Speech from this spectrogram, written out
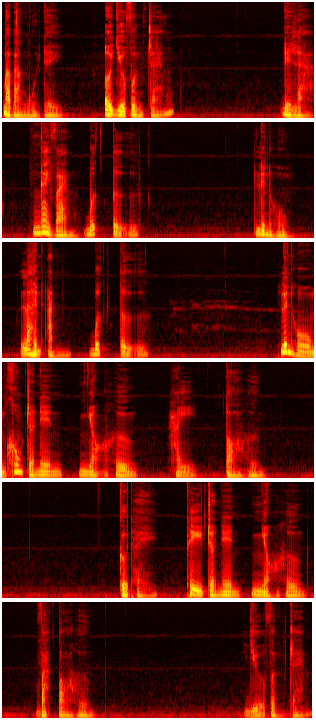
Ba bà ngồi đây, ở giữa vườn tráng. Đây là ngai vàng bất tử. Linh hồn là hình ảnh bất tử. Linh hồn không trở nên nhỏ hơn hay to hơn. Cơ thể thì trở nên nhỏ hơn và to hơn. Giữa phần trán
